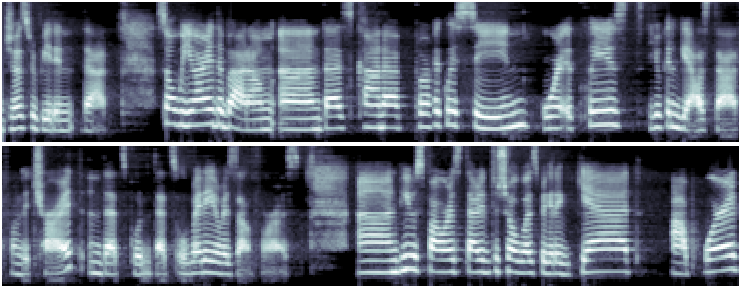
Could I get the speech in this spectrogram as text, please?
just repeating that. So we are at the bottom, and that's kind of perfectly seen, or at least you can guess that from the chart, and that's good. That's already a result for us. And views power started to show us we're gonna get upward.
